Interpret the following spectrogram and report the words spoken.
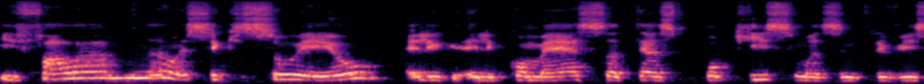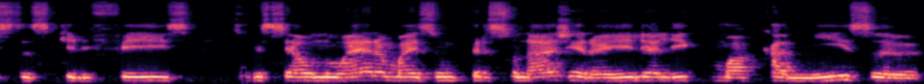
e fala, não, esse aqui sou eu. Ele, ele começa até as pouquíssimas entrevistas que ele fez, especial não era mais um personagem, era ele ali com uma camisa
